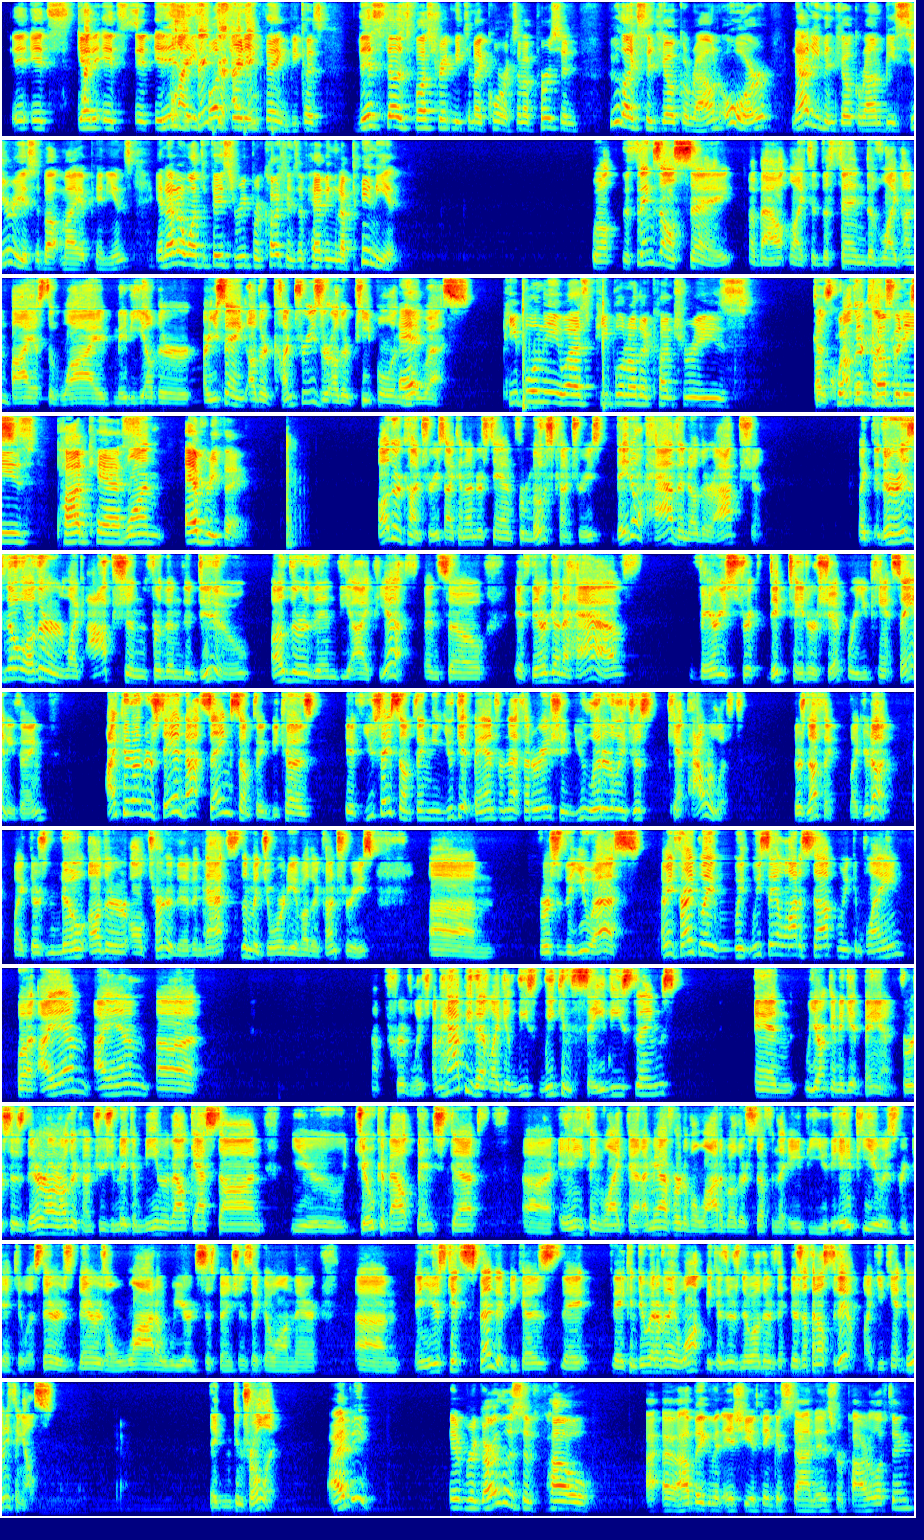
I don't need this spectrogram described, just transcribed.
it, it's getting it's it, it is Well, a think there- I frustrating think- thing because this does frustrate me to my core because I'm a person who likes to joke around or not even joke around, be serious about my opinions, and I don't want to face the repercussions of having an opinion. Well, the things I'll say about like to defend of like unbiased of why maybe other are you saying other countries or other people in the Eh, U.S. People in the U.S., people in other countries, equipment other companies, podcasts, One everything. other countries I can understand for most countries they don't have another option. Like there is no other like option for them to do other than the IPF. And so if they're going to have very strict dictatorship where you can't say anything, I could understand not saying something because if you say something and you get banned from that federation, you literally just can't powerlift. There's nothing. Like you're done. Like there's no other alternative, and that's the majority of other countries um, versus the U.S. I mean, frankly, we, we say a lot of stuff we complain, but I am I am uh, not privileged. I'm happy that like at least we can say these things and we aren't going to get banned. Versus there are other countries you make a meme about Gaston, you joke about bench depth, uh, anything like that. I mean, I've heard of a lot of other stuff in the APU. The APU is ridiculous. There's there's a lot of weird suspensions that go on there, um, and you just get suspended because they they can do whatever they want because there's no other th- there's nothing else to do. Like you can't do anything else. They can control it. I'd be, regardless of how uh, how big of an issue you think Gaston is for powerlifting,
